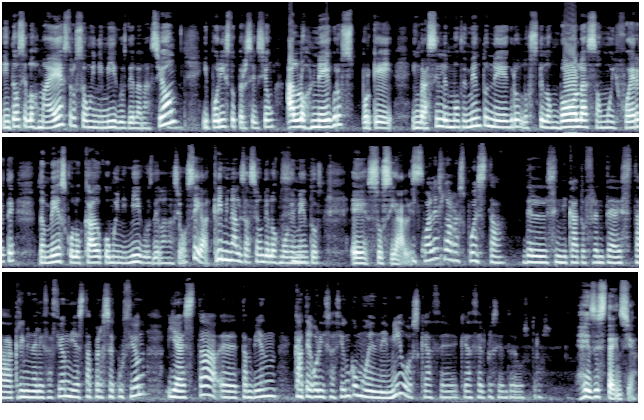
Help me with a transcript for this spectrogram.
Então, os maestros são inimigos de la nação e por isso perseguição a los negros, porque em Brasil o movimento negro, os quilombolas são muito fortes, também é colocado como inimigos de la nação, ou seja, criminalização de los movimentos eh, sociais. E qual é a resposta del sindicato frente a esta criminalización y esta persecución y a esta eh, también categorización como enemigos que hace, que hace el presidente de vosotros? Resistencia,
